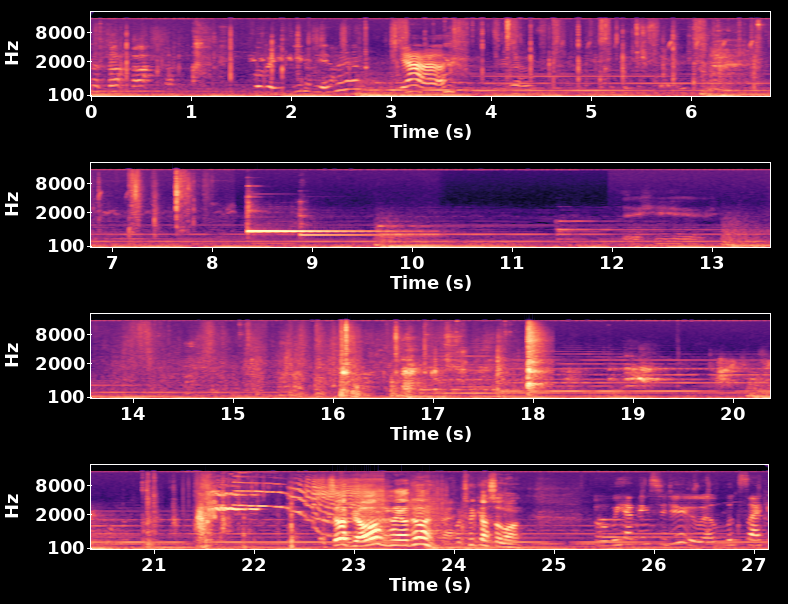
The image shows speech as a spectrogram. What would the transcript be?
you did that? Yeah. Up, y'all? How y'all doing? What took y'all so long? Well, we had things to do. It looks like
